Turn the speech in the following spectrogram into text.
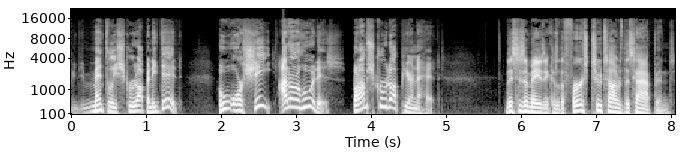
mentally screwed up, and he did. Who or she? I don't know who it is, but I'm screwed up here in the head. This is amazing because the first two times this happened,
